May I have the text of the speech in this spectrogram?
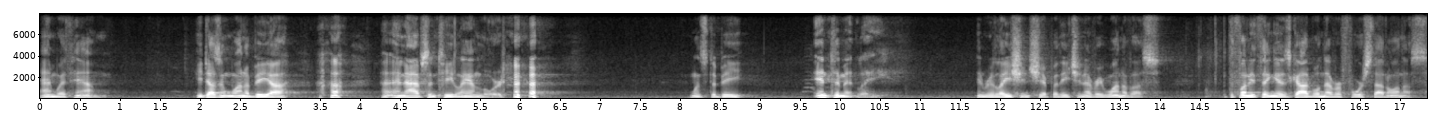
and with Him. He doesn't want to be a, an absentee landlord. wants to be intimately in relationship with each and every one of us. But the funny thing is, God will never force that on us.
